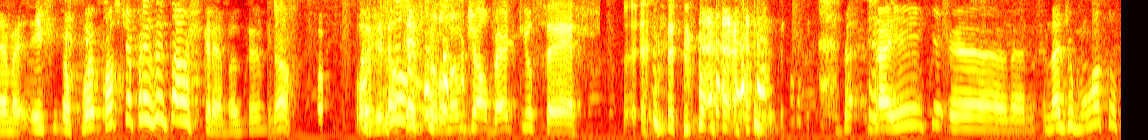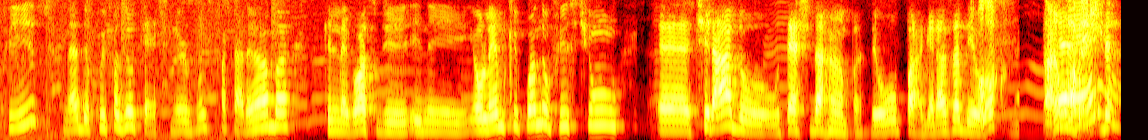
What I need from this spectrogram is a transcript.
É, mas, enfim, eu po- posso te apresentar, Oscar. Você... Não, Hoje ele é autêntico pelo nome de Alberto Youssef. Da- Daí, é, na de moto eu fiz, né? Eu fui fazer o teste, nervoso pra caramba, aquele negócio de. Eu lembro que quando eu fiz, tinham é, tirado o teste da rampa. Deu, opa, graças a Deus. Louco. Ah, É, é?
